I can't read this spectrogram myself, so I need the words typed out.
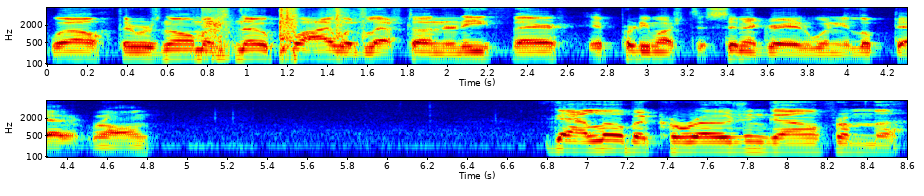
well, there was almost no plywood left underneath there. It pretty much disintegrated when you looked at it wrong. Got a little bit of corrosion going from the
